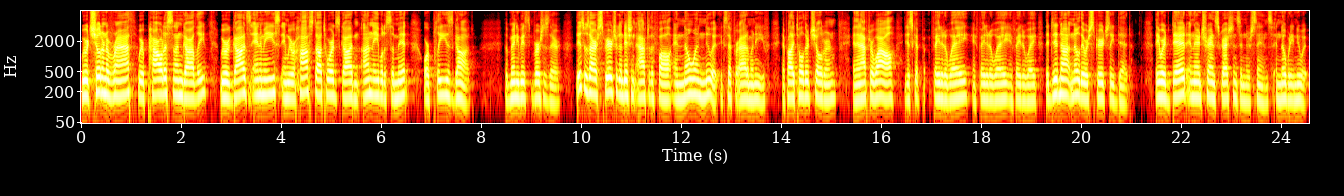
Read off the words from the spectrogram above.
We were children of wrath. We were powerless and ungodly. We were God's enemies and we were hostile towards God and unable to submit or please God. The many verses there. This was our spiritual condition after the fall, and no one knew it except for Adam and Eve. They probably told their children, and then after a while, it just kept faded away and faded away and faded away. They did not know they were spiritually dead. They were dead in their transgressions and their sins, and nobody knew it.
